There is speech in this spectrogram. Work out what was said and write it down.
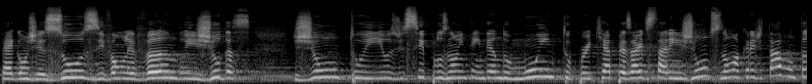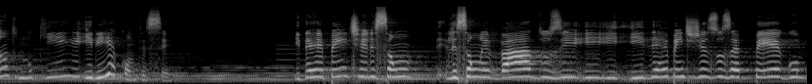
pegam Jesus e vão levando e Judas junto e os discípulos não entendendo muito, porque apesar de estarem juntos, não acreditavam tanto no que iria acontecer. E de repente eles são, eles são levados e, e, e de repente Jesus é pego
